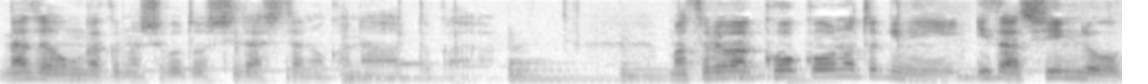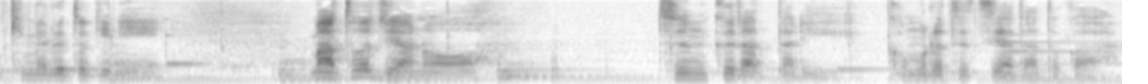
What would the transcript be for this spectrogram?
なぜ音楽の仕事をしだしたのかなとか。まあそれは高校の時にいざ進路を決める時にまあ当時あのつんくだったり小室哲哉だとか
